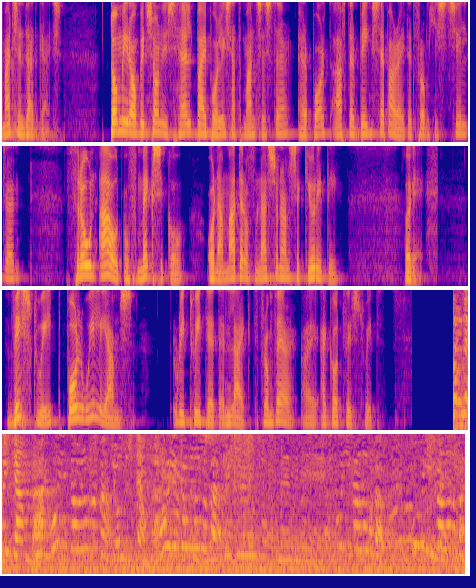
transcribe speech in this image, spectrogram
Imagine that, guys. Tommy Robinson is held by police at Manchester airport after being separated from his children, thrown out of Mexico on a matter of national security. Okay. This tweet, Paul Williams retweeted and liked. From there, I, I got this tweet. Understand that? What are you going on about? Do you understand that? What are you going on about? What are you going on about? What are you going on about?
